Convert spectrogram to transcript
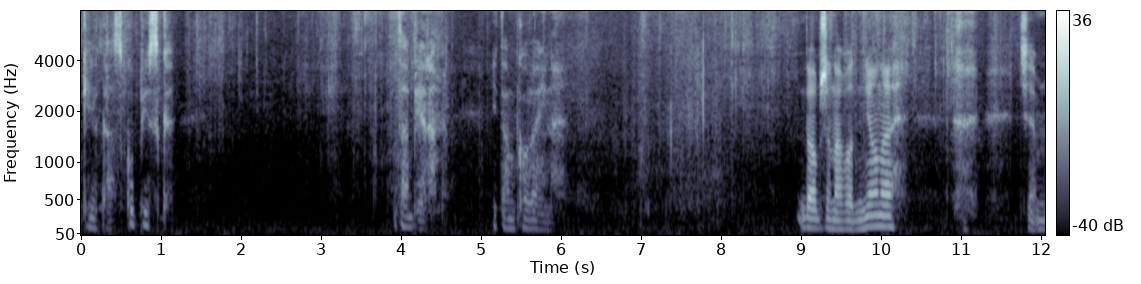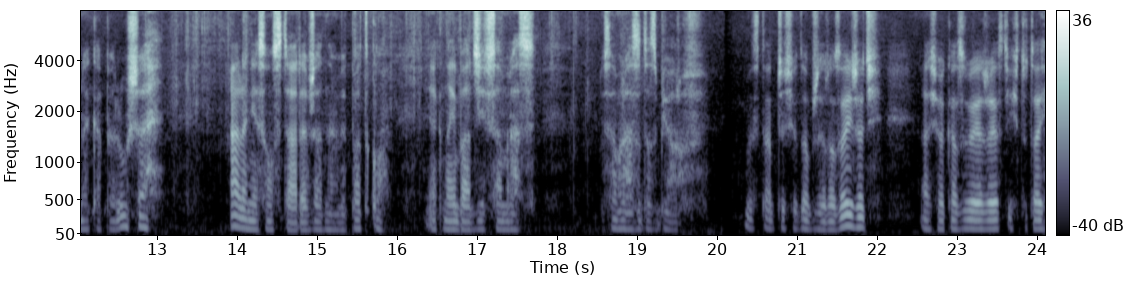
Kilka skupisk. Zabieram. I tam kolejne. Dobrze nawodnione. Ciemne kapelusze, ale nie są stare w żadnym wypadku. Jak najbardziej w sam raz, w sam raz do zbiorów. Wystarczy się dobrze rozejrzeć, a się okazuje, że jest ich tutaj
